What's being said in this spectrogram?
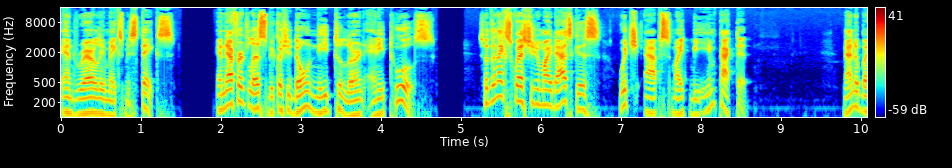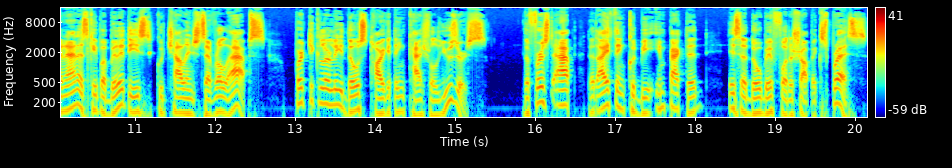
and rarely makes mistakes. And effortless because you don't need to learn any tools. So, the next question you might ask is which apps might be impacted? Nano Banana's capabilities could challenge several apps, particularly those targeting casual users. The first app that I think could be impacted is Adobe Photoshop Express.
